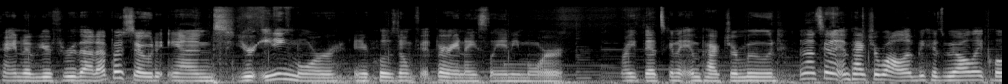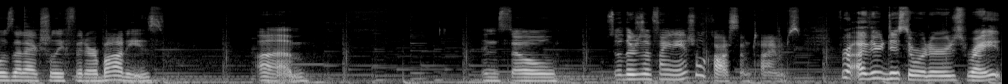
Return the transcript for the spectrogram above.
kind of you're through that episode and you're eating more and your clothes don't fit very nicely anymore right that's going to impact your mood and that's going to impact your wallet because we all like clothes that actually fit our bodies um and so so there's a financial cost sometimes for other disorders right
